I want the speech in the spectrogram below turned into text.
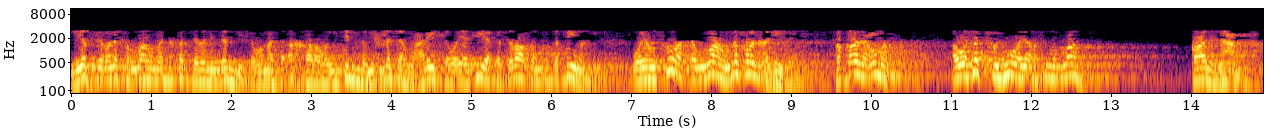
ليغفر لك الله ما تقدم من ذنبك وما تأخر ويتم نعمته عليك ويهديك صراطا مستقيما وينصرك الله نصرا عزيزا. فقال عمر أو فتح هو يا رسول الله؟ قال نعم.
